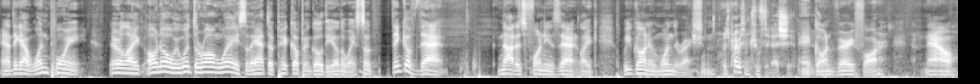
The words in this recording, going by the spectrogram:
And I think at one point they were like, "Oh no, we went the wrong way," so they had to pick up and go the other way. So think of that, not as funny as that. Like we've gone in one direction There's probably some truth to that shit. and gone very far. Now,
